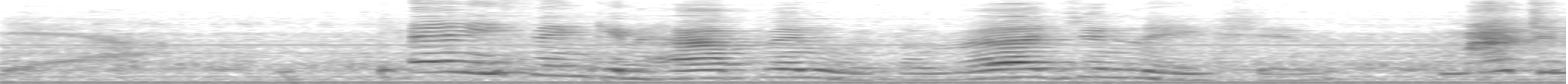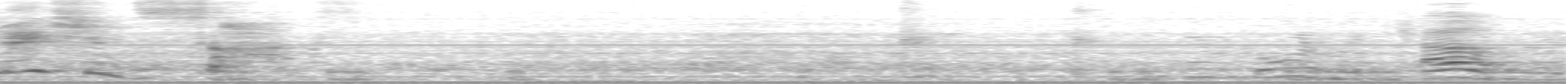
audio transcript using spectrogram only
Yeah. Anything can happen with imagination. Imagination sucks. You ruined my childhood.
